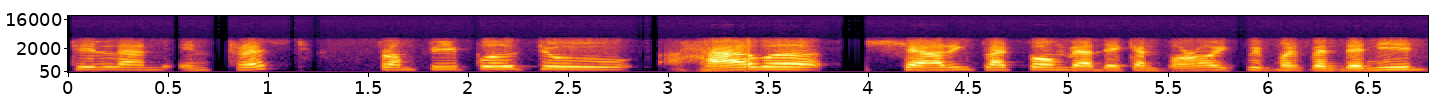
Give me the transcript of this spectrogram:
still an interest from people to have a sharing platform where they can borrow equipment when they need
